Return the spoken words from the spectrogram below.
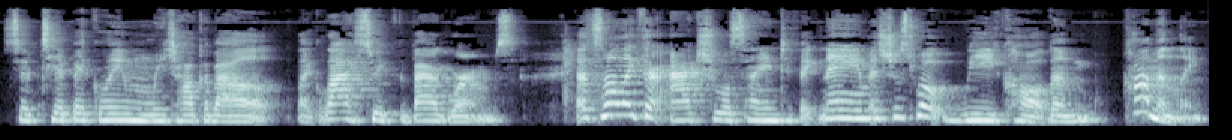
So typically, when we talk about, like last week, the bagworms, that's not like their actual scientific name, it's just what we call them commonly.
